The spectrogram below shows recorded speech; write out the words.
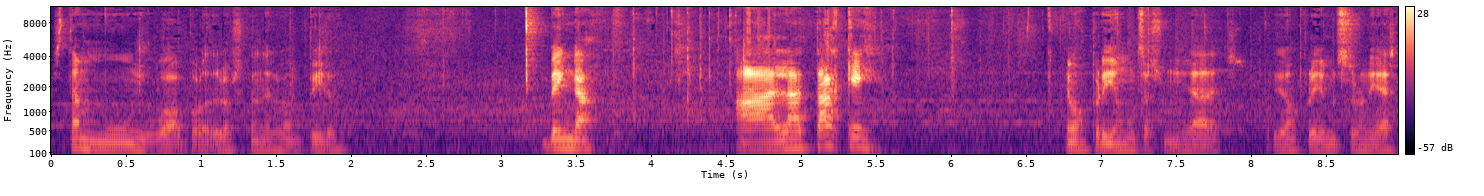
Está muy guapo lo de los condes vampiro. Venga, al ataque. Hemos perdido muchas unidades. Hemos perdido muchas unidades.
